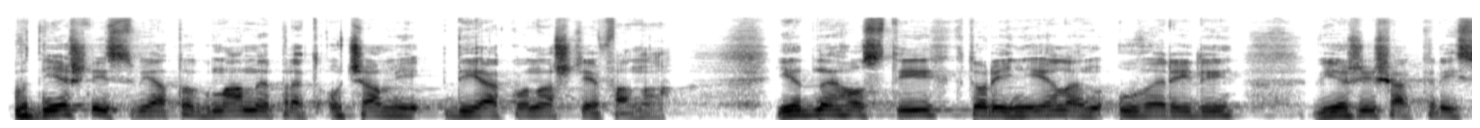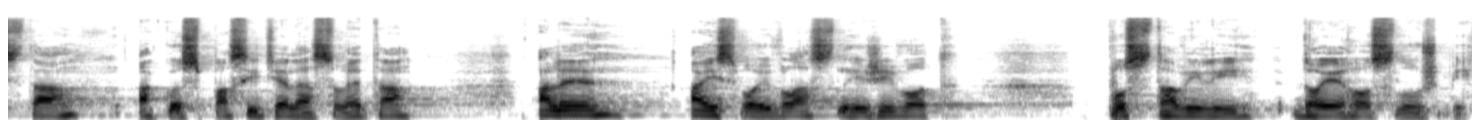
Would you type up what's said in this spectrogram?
V dnešný sviatok máme pred očami diakona Štefana, jedného z tých, ktorí nielen uverili v Ježiša Krista ako spasiteľa sveta, ale aj svoj vlastný život postavili do jeho služby.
